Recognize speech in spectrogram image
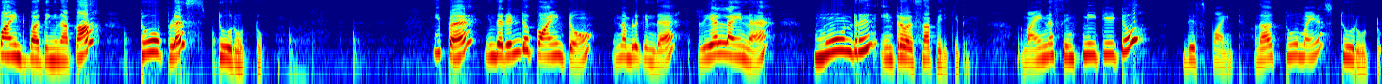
பாயிண்ட் பார்த்தீங்கன்னாக்கா two plus two root two இப்போ இந்த ரெண்டு பாயிண்ட்டும் நம்மளுக்கு இந்த ரியல் லைனை மூன்று இன்டர்வல்ஸாக பிரிக்குது. Minus infinity to this point அதாவது two minus two root two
